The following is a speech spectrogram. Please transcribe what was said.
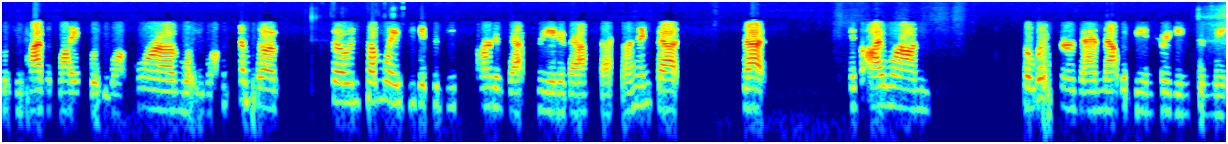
what you haven't liked, what you want more of, what you want less of. So in some ways, you get to be part of that creative aspect. I think that that if I were on the listeners end, that would be intriguing to me.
